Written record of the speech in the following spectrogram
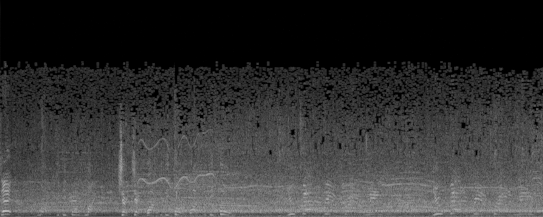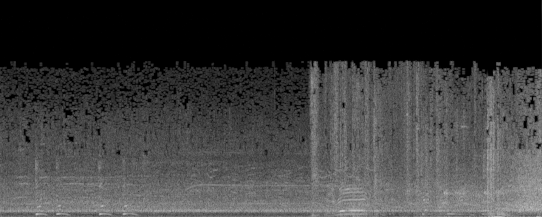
Set. Mike, 54 is Mike. Check, check. Watch 54. Watch 54. You better be afraid of me. You better be afraid of me. Deuce, deuce, deuce, deuce. Ready, ready. Check right here.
